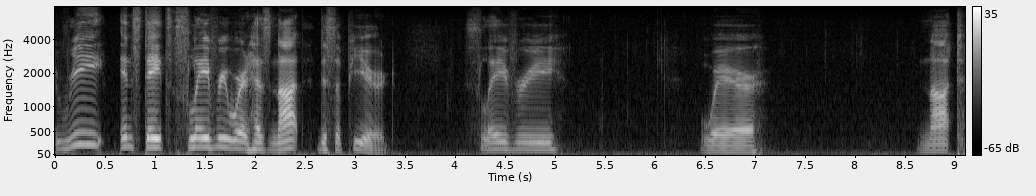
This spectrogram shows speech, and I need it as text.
reinstates slavery where it has not disappeared. Slavery where not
